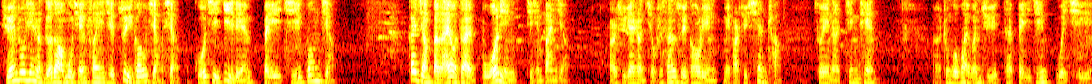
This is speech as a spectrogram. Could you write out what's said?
许渊冲先生得到目前翻译界最高奖项——国际译联北极光奖。该奖本来要在柏林进行颁奖，而许先生九十三岁高龄，没法去现场，所以呢，今天，呃，中国外文局在北京为其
